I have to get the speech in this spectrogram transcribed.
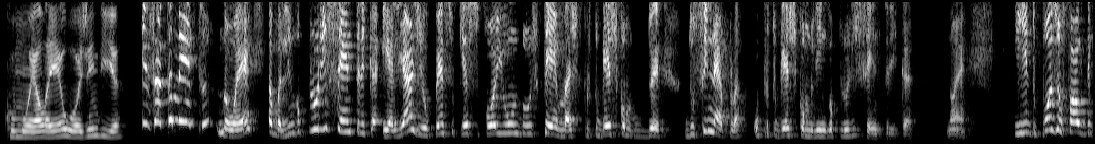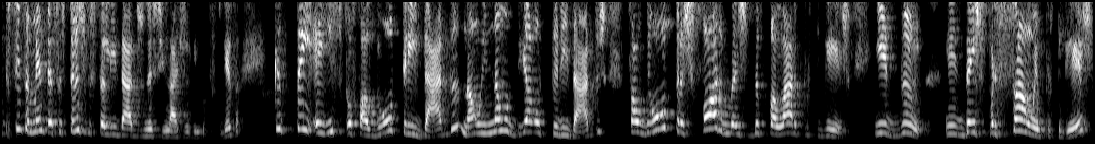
como ela é hoje em dia. Exatamente, não é? É uma língua pluricêntrica. E, aliás, eu penso que esse foi um dos temas português como de, do Cinepla, o português como língua pluricêntrica, não é? E depois eu falo de, precisamente dessas transversalidades nacionais da língua portuguesa, que tem, é isso que eu falo de outra não, e não de alteridades, falo de outras formas de falar português e de, e de expressão em português,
